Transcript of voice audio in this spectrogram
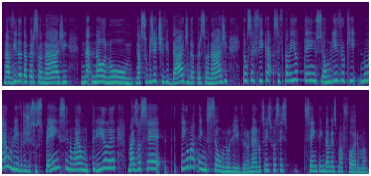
na vida da personagem, na, na, no, na subjetividade da personagem. Então você fica, você fica meio tenso. É um livro que não é um livro de suspense, não é um thriller, mas você tem uma tensão no livro, né? Não sei se vocês sentem da mesma forma?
